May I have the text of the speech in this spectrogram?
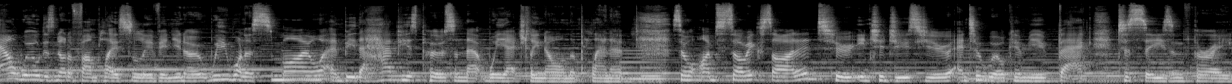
our world is not a fun place to live in. You know, we want to smile and be the happiest person that we actually know on the planet. So I'm so excited to introduce you and to welcome you back to season three.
